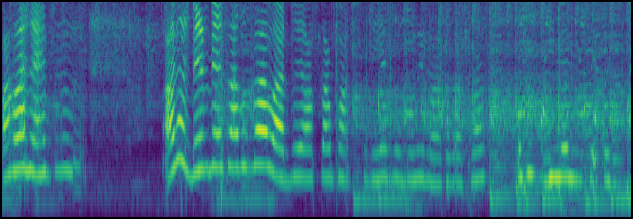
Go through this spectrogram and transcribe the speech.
Arkadaşlar hepsini... Arkadaş benim bir hesabım daha vardı. Aslan Partisi diye. Durdurayım arkadaşlar. O siz bilmem ne kaçısı.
